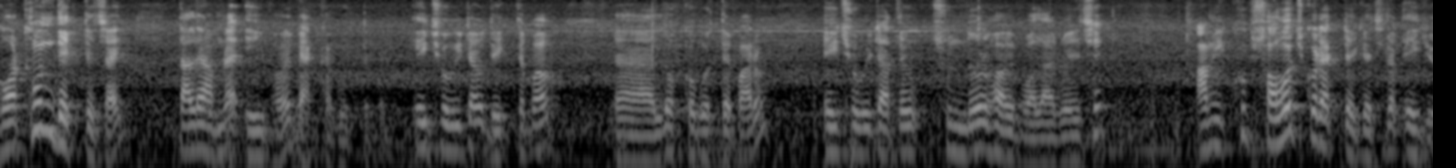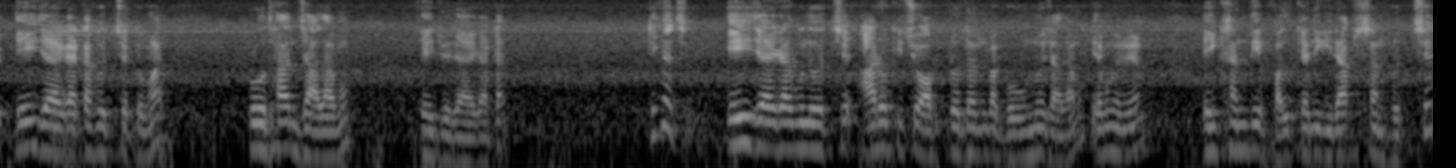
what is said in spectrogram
গঠন দেখতে চাই, তাহলে আমরা এইভাবে ব্যাখ্যা করতে পারি। এই ছবিটাও দেখতে পাও লক্ষ্য করতে পারো। এই ছবিটাতেও সুন্দরভাবে বলা রয়েছে। আমি খুব সহজ করে একটা এঁকেছিলাম। এই যে, এই জায়গাটা হচ্ছে তোমার প্রধান জ্বালামুখ। এই যে জায়গাটা ঠিক আছে? এই জায়গাগুলো হচ্ছে আরও কিছু অপ্রধান বা গৌণ জ্বালামুখ এবং এইখান দিয়ে ভলক্যানিক ইরাপশন হচ্ছে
